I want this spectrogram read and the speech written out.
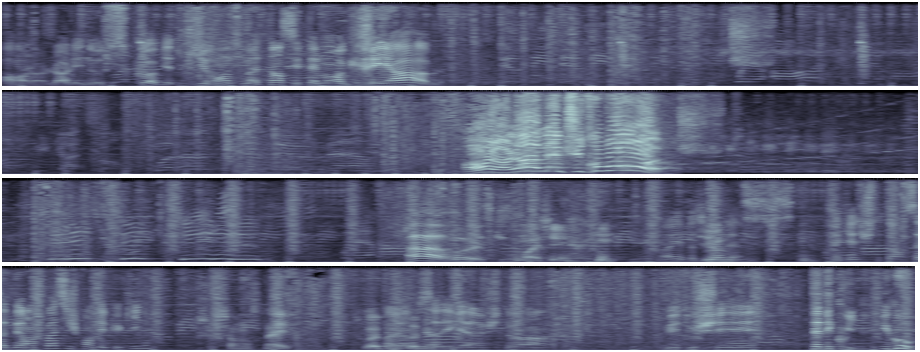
Oh là là, les no-scopes, y'a tout qui rentre ce matin, c'est tellement agréable Oh là là, mec, je suis trop bon Ah, ouais, excuse-moi, j'ai Ouais, y'a pas de problème. T'inquiète, je t'attends. Ça te dérange pas si je prends quelques kills? Je suis sur mon snipe. Tout va bien, Allez, tout va hop, ça bien. dégage, toi. Lui est touché. T'as des couilles, Hugo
